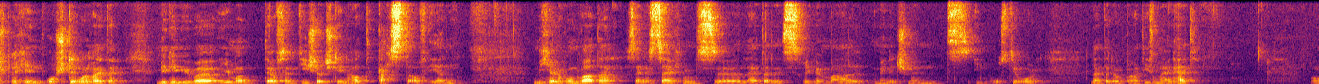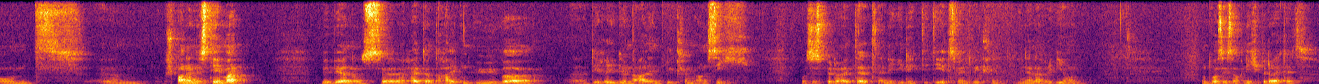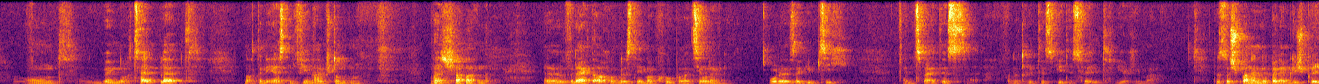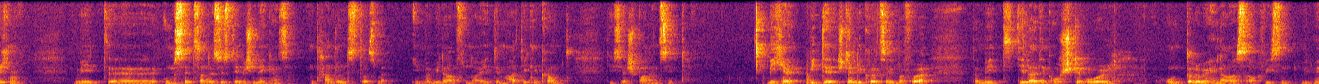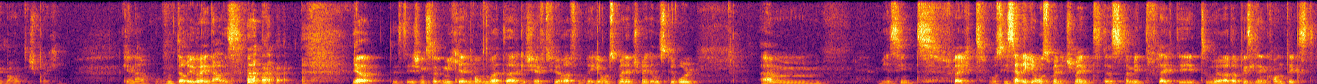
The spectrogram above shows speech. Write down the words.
ich spreche in Osttirol heute. Mir gegenüber jemand, der auf seinem T-Shirt stehen hat, Gast auf Erden. Michael Hohenwarter, seines Zeichens äh, Leiter des Regionalmanagements in Osttirol, Leiter der operativen Einheit. Und ähm, spannendes Thema. Wir werden uns äh, heute unterhalten über äh, die Regionalentwicklung an sich, was es bedeutet, eine Identität zu entwickeln in einer Region und was es auch nicht bedeutet. Und wenn noch Zeit bleibt, nach den ersten viereinhalb Stunden mal schauen, äh, vielleicht auch um das Thema Kooperationen oder es ergibt sich ein zweites oder drittes, viertes Feld, wie auch immer. Das ist das Spannende bei den Gesprächen mit äh, Umsetzern des systemischen Denkens und Handelns, dass man immer wieder auf neue Thematiken kommt, die sehr spannend sind. Michael, bitte stell dich kurz darüber vor, damit die Leute in Osttirol und darüber hinaus auch wissen, mit wem wir heute sprechen. Genau, und darüber hinaus. ja, du hast eh schon gesagt, Michael Hohenwarter, Geschäftsführer vom Regionsmanagement Osttirol. Ähm, wir sind vielleicht, was ist ein Regionsmanagement, dass damit vielleicht die Zuhörer da ein bisschen den Kontext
